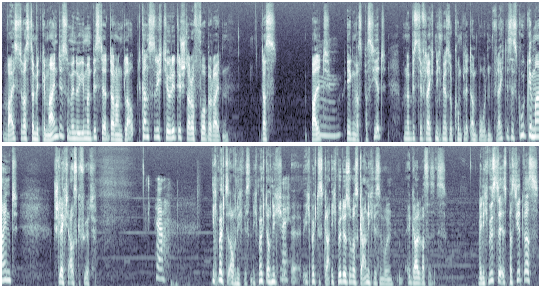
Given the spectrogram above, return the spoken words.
weißt du, was damit gemeint ist. Und wenn du jemand bist, der daran glaubt, kannst du dich theoretisch darauf vorbereiten, dass bald mhm. irgendwas passiert und dann bist du vielleicht nicht mehr so komplett am Boden. Vielleicht ist es gut gemeint, schlecht ausgeführt. Ja. Ich möchte es auch nicht wissen. Ich möchte auch nicht, nee. äh, ich möchte es gar, ich würde sowas gar nicht wissen wollen, egal was es ist. Wenn ich wüsste, es passiert was,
